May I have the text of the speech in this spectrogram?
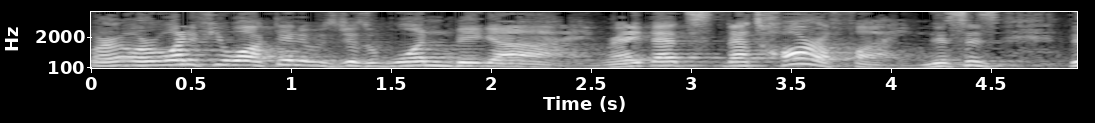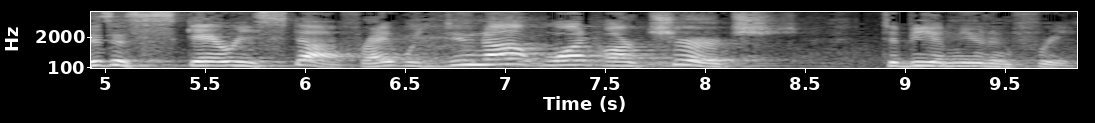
Or, or what if you walked in, it was just one big eye, right? That's, that's horrifying. This is, this is scary stuff, right? We do not want our church to be a mutant free.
